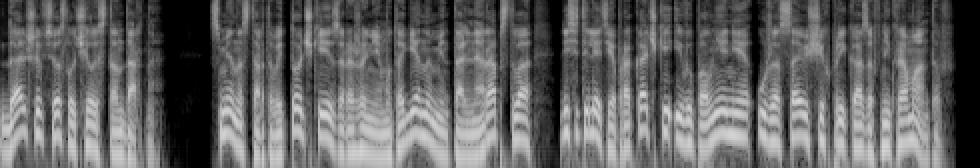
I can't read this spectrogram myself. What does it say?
Дальше все случилось стандартно. Смена стартовой точки, заражение мутагеном, ментальное рабство, десятилетия прокачки и выполнение ужасающих приказов некромантов.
